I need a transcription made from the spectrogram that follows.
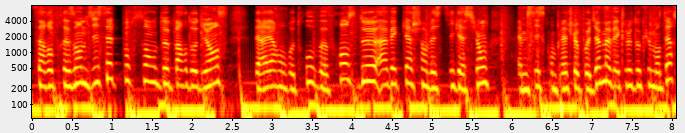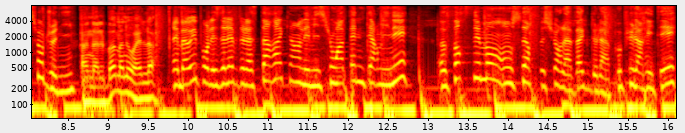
Ça représente 17% de part d'audience. Derrière, on retrouve France 2 avec Cache Investigation. M6 complète le podium avec le documentaire sur Johnny. Un album à Noël. Et bah oui, pour les élèves de la Starac, hein, l'émission à peine terminée. euh, forcément, on surfe sur la vague de la popularité.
